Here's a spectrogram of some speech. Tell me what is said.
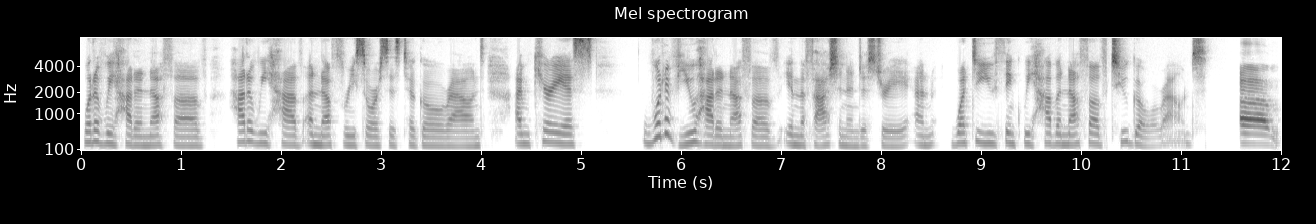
what have we had enough of? How do we have enough resources to go around? I'm curious What have you had enough of in the fashion industry? And what do you think we have enough of to go around? Um,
